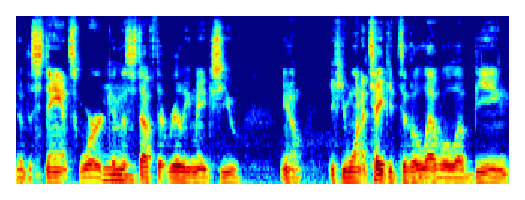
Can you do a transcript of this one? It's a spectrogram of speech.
you know the stance work and the stuff that really makes you you know if you want to take it to the level of being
